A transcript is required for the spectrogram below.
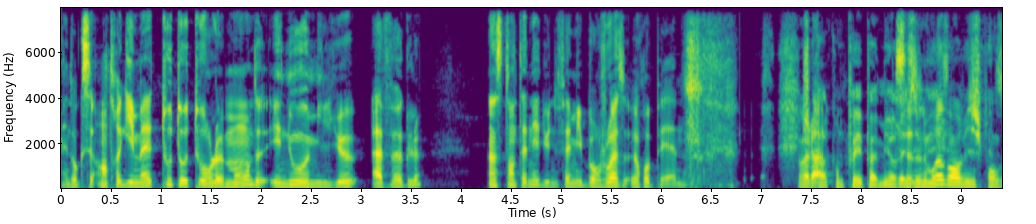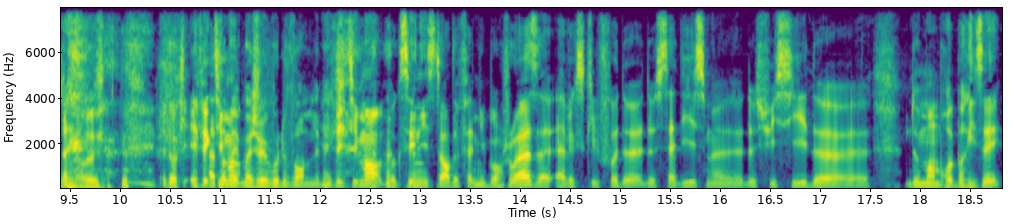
Et donc, c'est entre guillemets tout autour le monde et nous au milieu, aveugles, instantané d'une famille bourgeoise européenne. Je voilà. crois qu'on ne pouvait pas mieux Ça résumer. donne moins envie, je pense. Et donc, effectivement, Attendez, moi je vais vous le vendre, les mecs. Effectivement, donc c'est une histoire de famille bourgeoise avec ce qu'il faut de, de sadisme, de suicide, euh, de membres brisés.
